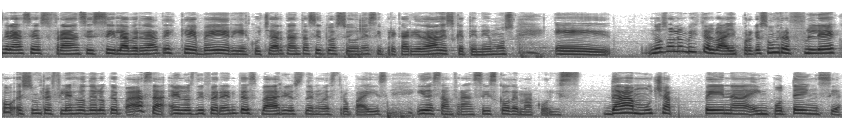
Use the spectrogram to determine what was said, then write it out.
gracias, Francis. Sí, la verdad es que ver y escuchar tantas situaciones y precariedades que tenemos, eh, no solo en Vista del Valle, porque es un reflejo, es un reflejo de lo que pasa en los diferentes barrios de nuestro país y de San Francisco de Macorís. Da mucha pena e impotencia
